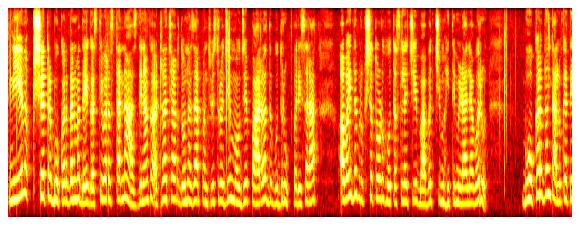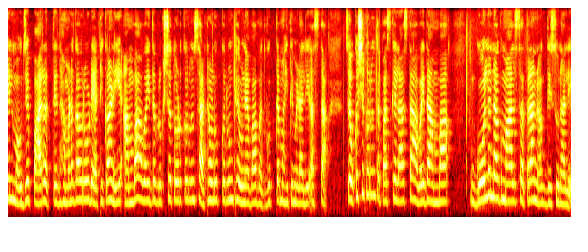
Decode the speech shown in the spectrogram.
नियन क्षेत्र भोकरदनमध्ये गस्तीवर असताना आज दिनांक अठरा चार दोन हजार पंचवीस रोजी मौजे पारद बुद्रुक परिसरात अवैध वृक्षतोड होत असल्याची बाबतची माहिती मिळाल्यावरून भोकरदन तालुक्यातील मौजे पारद ते धामणगाव रोड या ठिकाणी आंबा अवैध वृक्षतोड करून साठवणूक करून ठेवण्याबाबत गुप्त माहिती मिळाली असता चौकशी करून तपास केला असता अवैध आंबा गोल नग माल सतरा नग दिसून आले.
